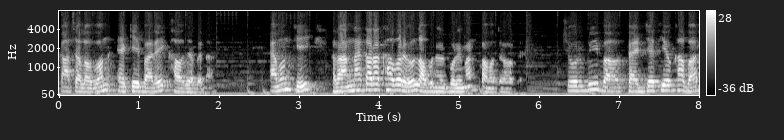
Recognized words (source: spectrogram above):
কাঁচা লবণ একেবারেই খাওয়া যাবে না। এমনকি রান্না করা খাবারেও লবণের পরিমাণ কমাতে হবে। চর্বি বা ফ্যাট জাতীয় খাবার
